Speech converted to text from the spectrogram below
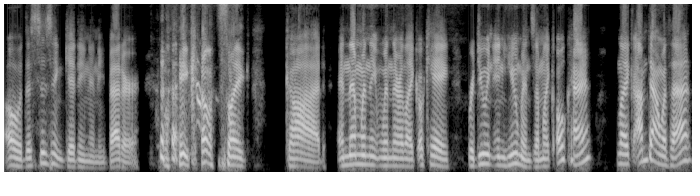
oh, this isn't getting any better. like, I was like, God. And then when they when they're like, okay, we're doing Inhumans, I'm like, okay, like I'm down with that.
